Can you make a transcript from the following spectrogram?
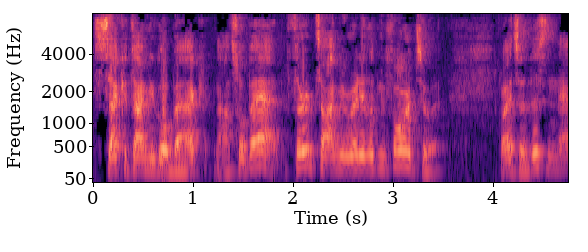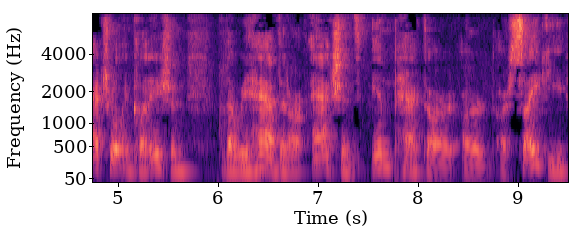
Second time you go back not so bad. Third time you're already looking forward to it. Right? So this natural inclination that we have that our actions impact our, our, our psyche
